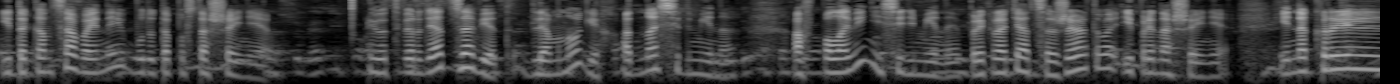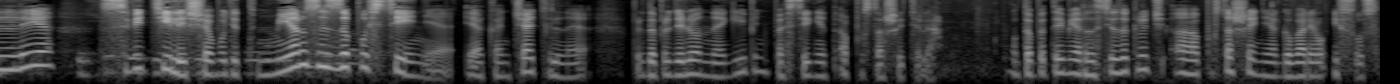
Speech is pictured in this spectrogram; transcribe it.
И до конца войны будут опустошения. И утвердят завет для многих одна седьмина, а в половине седьмины прекратятся жертва и приношения. И на крыле святилища будет мерзость запустения, и окончательная предопределенная гибель постигнет опустошителя. Вот об этой мерзости заключ... опустошения говорил Иисус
